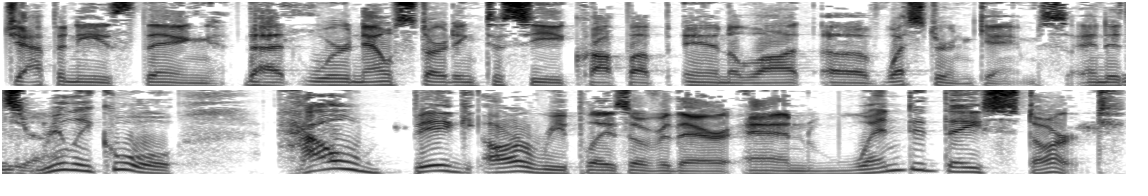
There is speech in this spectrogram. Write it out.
Japanese thing that we're now starting to see crop up in a lot of Western games, and it's really cool. How big are replays over there, and when did they start?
